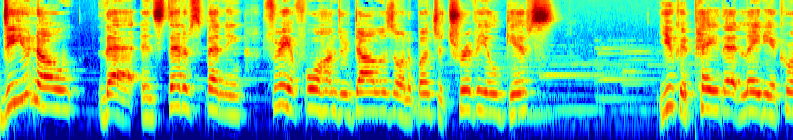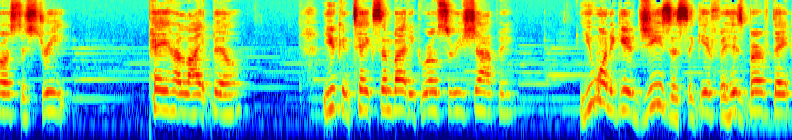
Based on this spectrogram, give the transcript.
do you know that instead of spending three or four hundred dollars on a bunch of trivial gifts, you could pay that lady across the street, pay her light bill, you can take somebody grocery shopping. You want to give Jesus a gift for his birthday.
